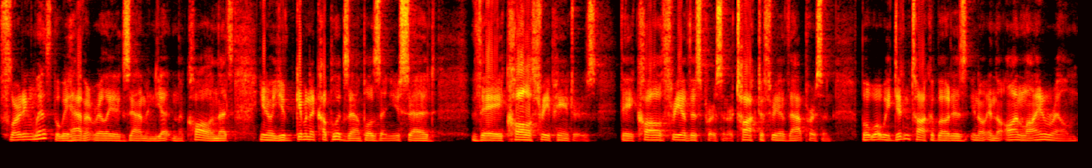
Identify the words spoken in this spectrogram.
flirting with, but we haven't really examined yet in the call, and that's you know you've given a couple examples, and you said they call three painters, they call three of this person, or talk to three of that person. But what we didn't talk about is you know in the online realm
